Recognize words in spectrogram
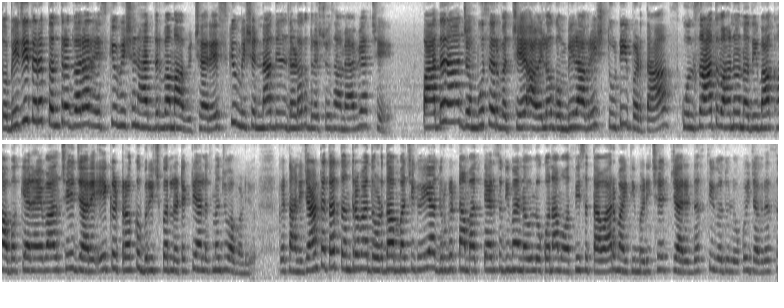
તો બીજી તરફ તંત્ર દ્વારા રેસ્ક્યુ મિશન હાથ ધરવામાં આવ્યું છે. આ રેસ્ક્યુ મિશનના દિલધડક દ્રશ્યો સામે આવ્યા છે. પાદરા જંબુસર વચ્ચે આવેલો ગંભીર બ્રિજ તૂટી પડતા કુલ સાત વાહનો નદીમાં ખાબક્યાના અહેવાલ છે જ્યારે એક ટ્રક બ્રિજ પર લટકતી હાલતમાં જોવા મળ્યો. ઘટનાની જાણ થતાં તંત્રમાં દોડધામ મચી ગઈ. આ દુર્ઘટનામાં અત્યાર સુધીમાં નવ લોકોના મોતની સત્તાવાર માહિતી મળી છે, જ્યારે દસથી વધુ લોકો ઇજાગ્રસ્ત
